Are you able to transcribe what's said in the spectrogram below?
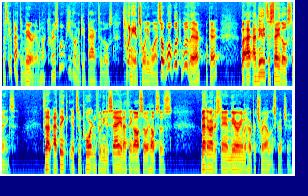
let's get back to Miriam. I'm like, Chris, when are you going to get back to those 20 and 21? So we're, we're there, okay? But I, I, needed to say those things. Because I, I think it's important for me to say, and I think also it helps us better understand Miriam and her portrayal in Scripture.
